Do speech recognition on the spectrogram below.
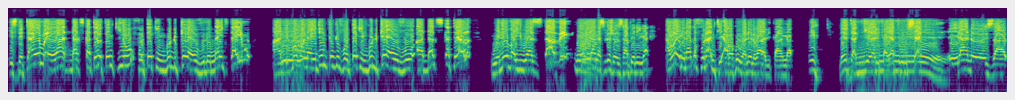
its the time era dax Cartel thank you for taking good care of the night time. And mm. momo 19 thank you for taking good care of uh, dax Cartel whenever he was starving mm. nga situations happening awolege nakafuna nti abakulu banene balabikanga. Mm, leeta ndi erabika yatuuse era ndowooza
